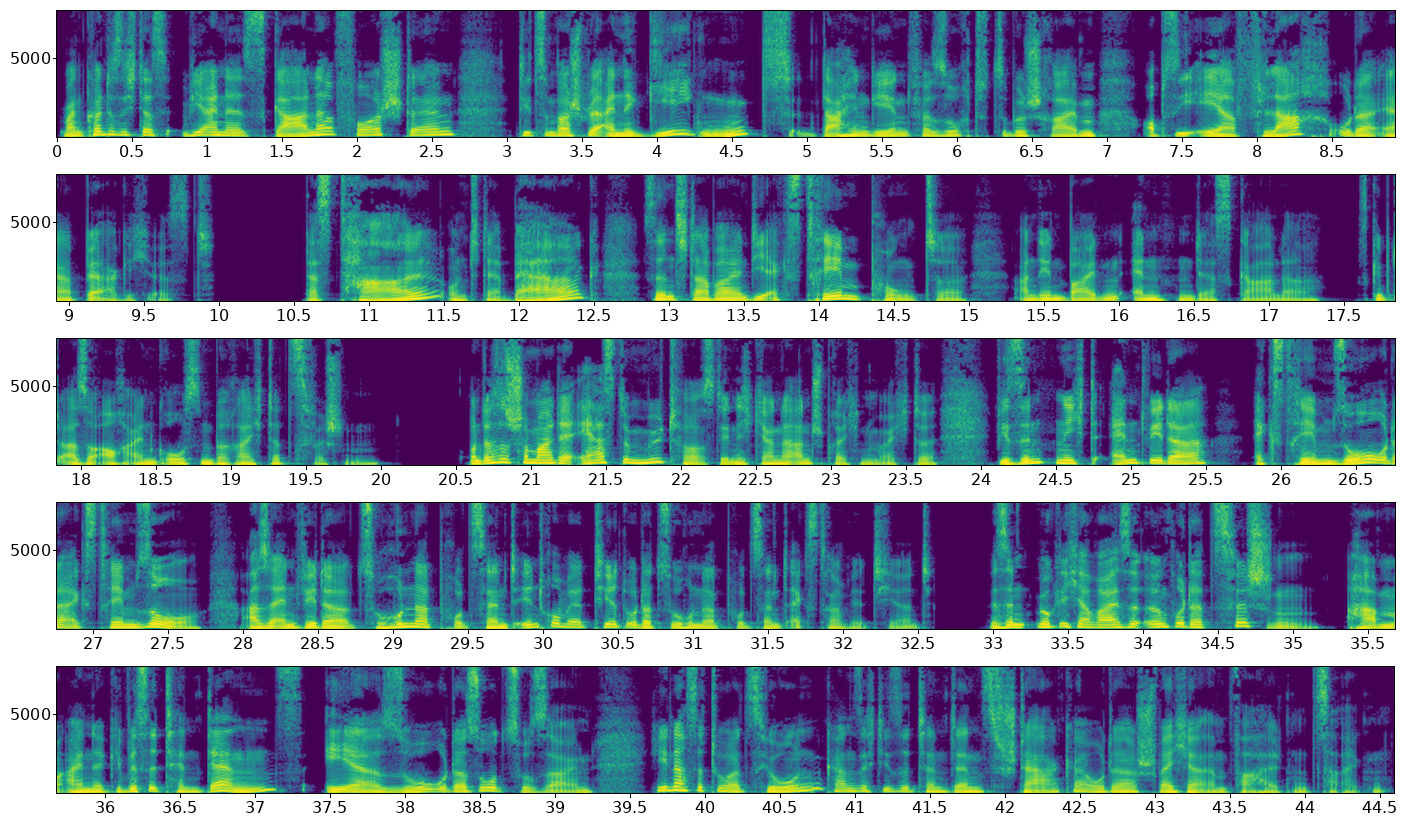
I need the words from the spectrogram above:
Man könnte sich das wie eine Skala vorstellen, die zum Beispiel eine Gegend dahingehend versucht zu beschreiben, ob sie eher flach oder eher bergig ist. Das Tal und der Berg sind dabei die Extrempunkte an den beiden Enden der Skala. Es gibt also auch einen großen Bereich dazwischen. Und das ist schon mal der erste Mythos, den ich gerne ansprechen möchte. Wir sind nicht entweder extrem so oder extrem so. Also entweder zu 100% introvertiert oder zu 100% extravertiert. Wir sind möglicherweise irgendwo dazwischen, haben eine gewisse Tendenz, eher so oder so zu sein. Je nach Situation kann sich diese Tendenz stärker oder schwächer im Verhalten zeigen.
